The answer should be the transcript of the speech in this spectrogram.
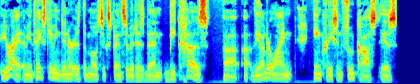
you're right. I mean, Thanksgiving dinner is the most expensive it has been because uh, uh, the underlying increase in food cost is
